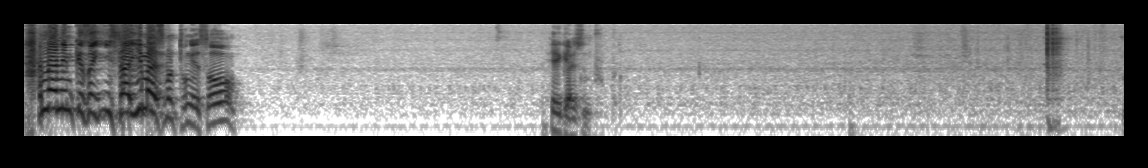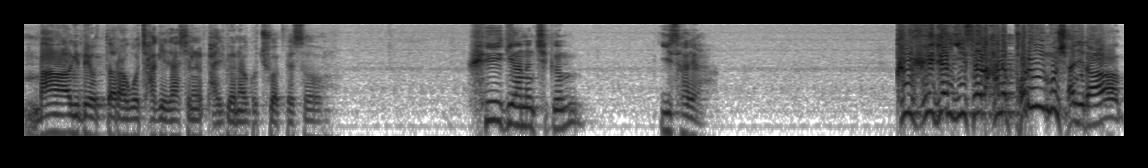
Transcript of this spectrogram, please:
하나님께서 이사 이 말씀을 통해서 회개할 수 부분. 망하게 되었다라고 자기 자신을 발견하고 주 앞에서 회개하는 지금 이사야. 그 회개한 이사를 하나 버리는 것이 아니라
